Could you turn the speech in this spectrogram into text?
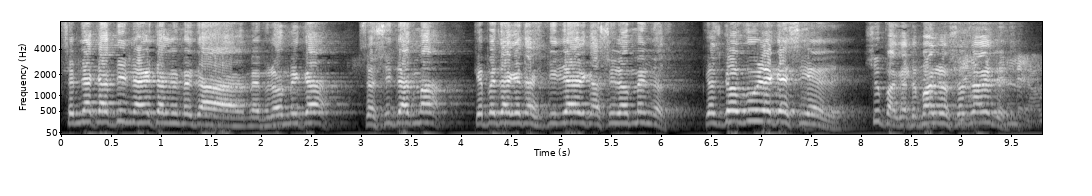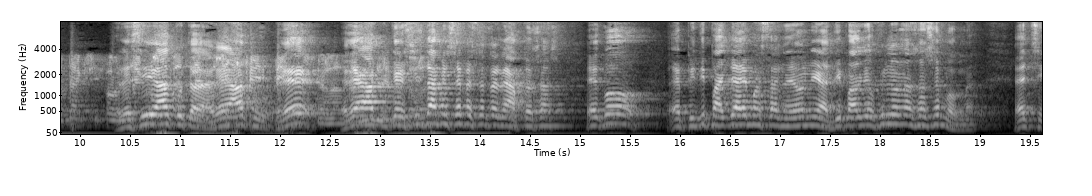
Σε μια καντίνα ήταν με, τα, με βρώμικα στο Σύνταγμα και πέταγε τα χιλιάρικα σειρωμένος. Ποιος κοβούρε και εσύ, ε, ρε. Σου είπα για τον Παύλο Σόζα Δεν είδες. λέω, εντάξει. ο Ρε εσύ Ολυμπιακός άκου τώρα, ρε ήταν- άκου. ε, Ρε, ε, Ελλάδα. ρε άκου και εσείς να μην σέβεστε τον εαυτό σας. Εγώ, επειδή παλιά ήμασταν αιώνιοι αντίπαλοι, οφείλω να σας σέβομαι. Έτσι,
